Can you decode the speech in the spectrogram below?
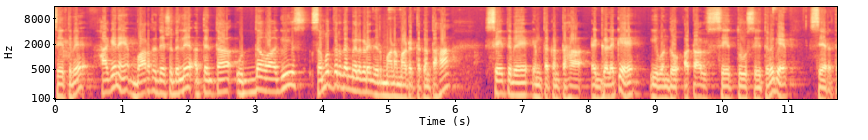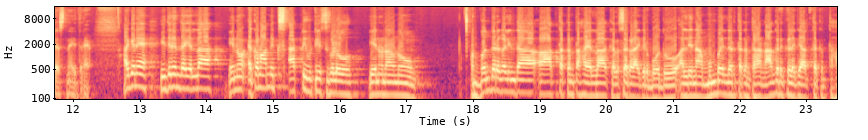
ಸೇತುವೆ. ಹಾಗೆಯೇ ಭಾರತ ದೇಶದಲ್ಲೇ ಅತ್ಯಂತ ಉದ್ದವಾಗಿ ಸಮುದ್ರದ ಮೇಲ್ಗಡೆ ನಿರ್ಮಾಣ ಮಾಡಿರ್ತಕ್ಕಂತಹ ಸೇತುವೆ ಎಂಬತಕ್ಕಂತಹ ಹೆಗ್ಗಳಿಕೆ ಈ ಒಂದು ಅಟಾಲ್ ಸೇತು ಸೇತುವೆಗೆ ಸೇರುತ್ತೆ ಸ್ನೇಹಿತರೆ. ಹಾಗೆಯೇ ಇದರಿಂದ ಎಲ್ಲ ಏನು ಎಕನಾಮಿಕ್ಸ್ ಆಕ್ಟಿವಿಟೀಸ್ಗಳು ಏನು ನಾನು ಬಂದರುಗಳಿಂದ ಆಗ್ತಕ್ಕಂತಹ ಎಲ್ಲ ಕೆಲಸಗಳಾಗಿರ್ಬೋದು, ಅಲ್ಲಿನ ಮುಂಬೈಲಿರ್ತಕ್ಕಂತಹ ನಾಗರಿಕರಿಗೆ ಆಗ್ತಕ್ಕಂತಹ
